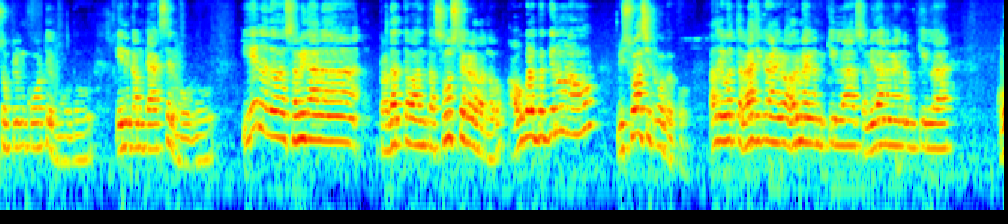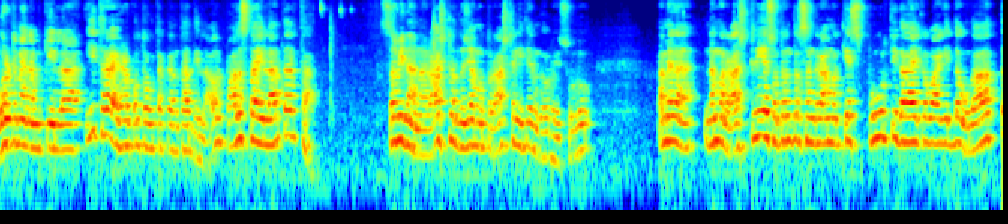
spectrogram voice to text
ಸುಪ್ರೀಂ ಕೋರ್ಟ್ ಇರ್ಬೋದು ಇನ್ಕಮ್ ಟ್ಯಾಕ್ಸ್ ಇರ್ಬೋದು ಏನದು ಸಂವಿಧಾನ ಪ್ರದತ್ತವಾದಂಥ ಸಂಸ್ಥೆಗಳವನ್ನು? ಅವುಗಳ ಬಗ್ಗೆನೂ ನಾವು ವಿಶ್ವಾಸ ಇಟ್ಕೋಬೇಕು. ಆದರೆ ಇವತ್ತು ರಾಜಕಾರಣಿಗಳು ಅದ್ರ ಮೇಲೆ ನಂಬಿಕೆ ಇಲ್ಲ, ಸಂವಿಧಾನ ಮೇಲೆ ನಂಬಿಕೆ ಇಲ್ಲ, ಕೋರ್ಟ್ ಮೇಲೆ ನಂಬಿಕೆ ಇಲ್ಲ, ಈ ಥರ ಹೇಳ್ಕೊತ ಹೋಗ್ತಕ್ಕಂಥದ್ದಿಲ್ಲ ಅವ್ರು ಪಾಲಿಸ್ತಾ ಇಲ್ಲ ಅಂತ ಅರ್ಥ. ಸಂವಿಧಾನ, ರಾಷ್ಟ್ರ ಧ್ವಜ ಮತ್ತು ರಾಷ್ಟ್ರಗೀತೆಯನ್ನು ಗೌರವಿಸುವುದು. ಆಮೇಲೆ ನಮ್ಮ ರಾಷ್ಟ್ರೀಯ ಸ್ವತಂತ್ರ ಸಂಗ್ರಾಮಕ್ಕೆ ಸ್ಫೂರ್ತಿದಾಯಕವಾಗಿದ್ದ ಉದಾತ್ತ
